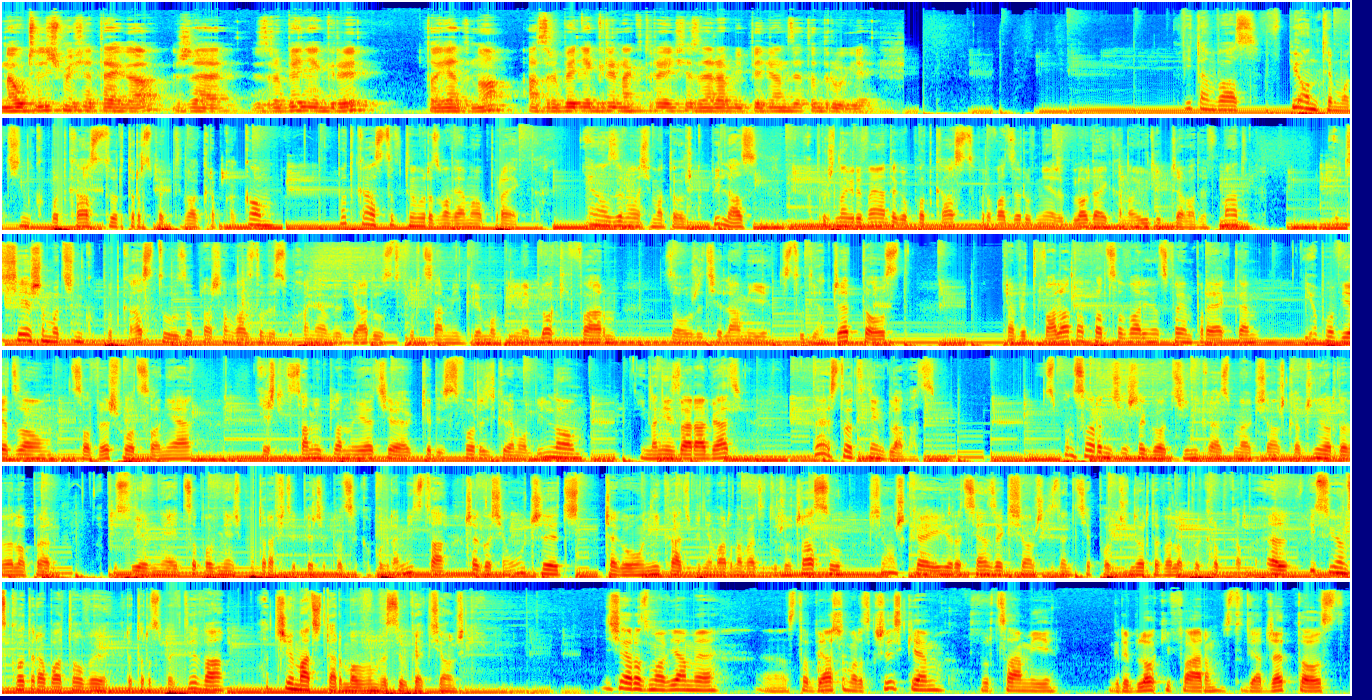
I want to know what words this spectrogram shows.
nauczyliśmy się tego, że zrobienie gry to jedno, a zrobienie gry, na której się zarobi pieniądze, to drugie. Witam Was w piątym odcinku podcastu retrospektywa.com, podcastu, w którym rozmawiamy o projektach. Ja nazywam się Mateusz Kupilas, oprócz nagrywania tego podcastu prowadzę również bloga i kanał YouTube JavaDevMat. W dzisiejszym odcinku podcastu zapraszam Was do wysłuchania wywiadu z twórcami gry mobilnej Blocky Farm, założycielami studia JetToast. Prawie dwa lata pracowali nad swoim projektem i opowiedzą, co wyszło, co nie. Jeśli sami planujecie kiedyś stworzyć grę mobilną i na nie zarabiać, to jest to odcinek dla Was. Sponsorem dzisiejszego odcinka jest moja książka Junior Developer. Opisuję w niej, co powinieneś potrafić do pierwszej pracy jako programista, czego się uczyć, czego unikać, by nie marnować za dużo czasu. Książkę i recenzję książki znajdziecie pod juniordeveloper.pl. Wpisując kod rabatowy retrospektywa, otrzymać darmową wysyłkę książki. Dzisiaj rozmawiamy e, z Tobiaszem oraz Krzyśkiem, twórcami gry Blocky Farm, studia JetToast.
